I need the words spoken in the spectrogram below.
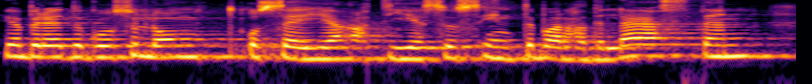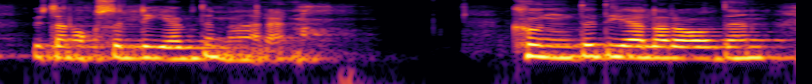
Jag är beredd att gå så långt och säga att Jesus inte bara hade läst den, utan också levde med den. Kunde delar av den,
